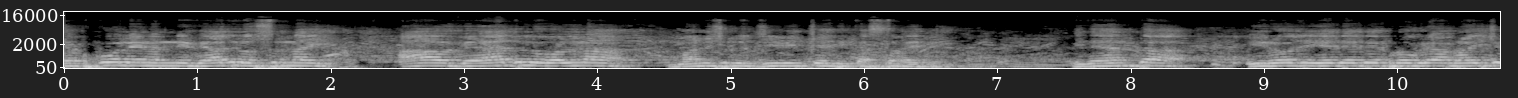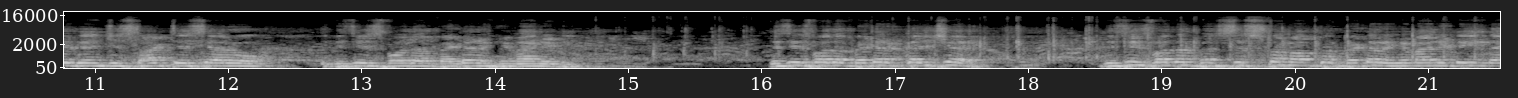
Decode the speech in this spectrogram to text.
చెప్పుకోలేనన్ని వ్యాధులు వస్తున్నాయి. ఆ వ్యాధుల వలన మనుషులు జీవించేది కష్టమైంది. ఇదంతా ఈరోజు ఏదైతే ప్రోగ్రామ్ రాయచోటి నుంచి స్టార్ట్ చేశారో this is for the better humanity this is for the better culture this is for the best system of the better humanity in the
